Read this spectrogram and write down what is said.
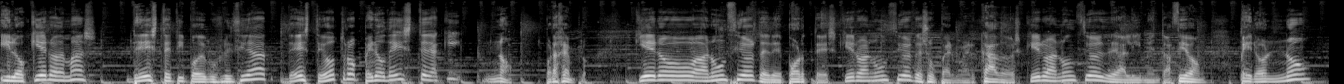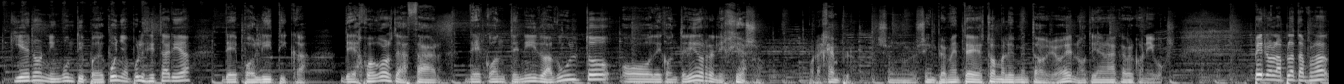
Y lo quiero además de este tipo de publicidad, de este otro, pero de este de aquí no. Por ejemplo, quiero anuncios de deportes, quiero anuncios de supermercados, quiero anuncios de alimentación, pero no quiero ningún tipo de cuña publicitaria de política, de juegos de azar, de contenido adulto o de contenido religioso, por ejemplo. simplemente esto me lo he inventado yo, ¿eh? no tiene nada que ver con iVoox. Pero la plataforma,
